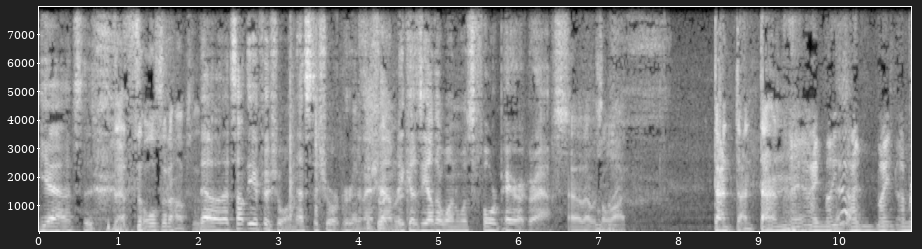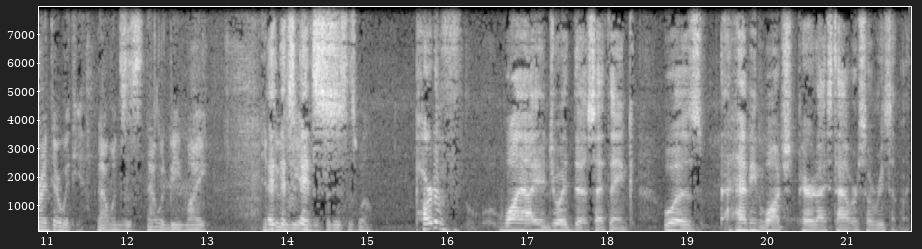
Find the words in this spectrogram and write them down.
Yeah, that's the. That's the whole synopsis. No, that's not the official one. That's the short version That's the I short found version. because the other one was four paragraphs. Oh, that was a lot. Dun dun dun. I, I might, Yeah. I'm, might, I'm right there with you. That one's that would be my it's- enthusiasm it's- for this as well. Part of why I enjoyed this, I think, was having watched Paradise Tower so recently.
